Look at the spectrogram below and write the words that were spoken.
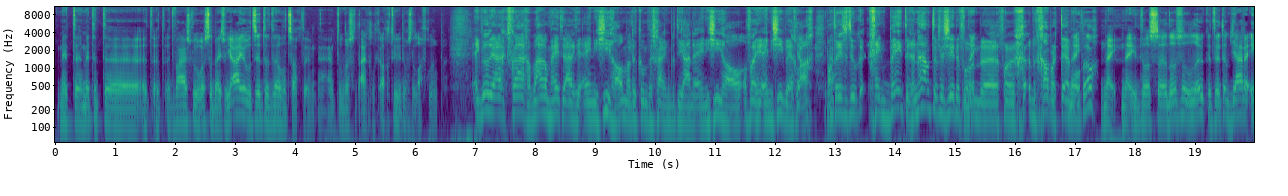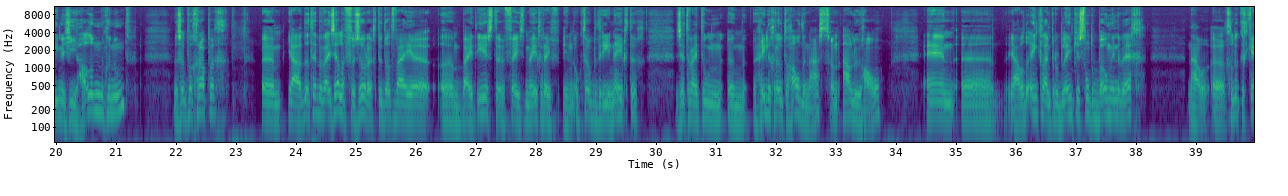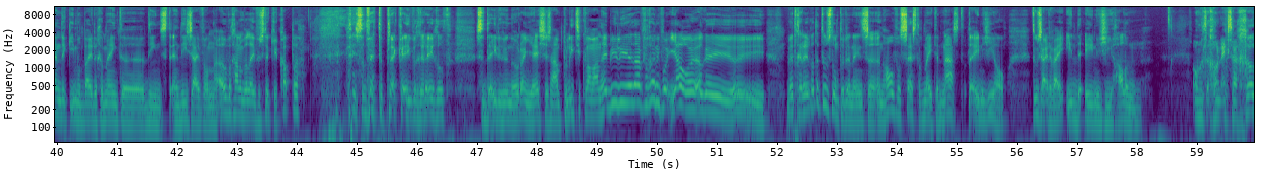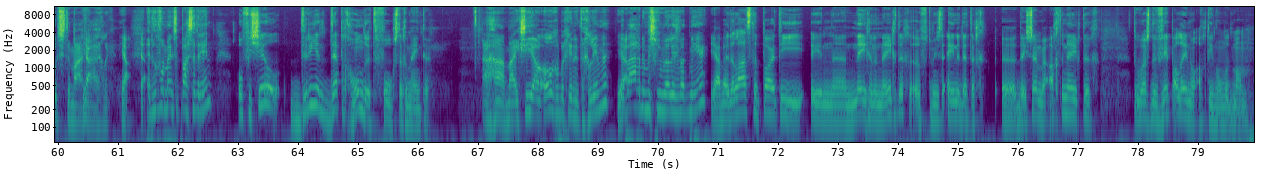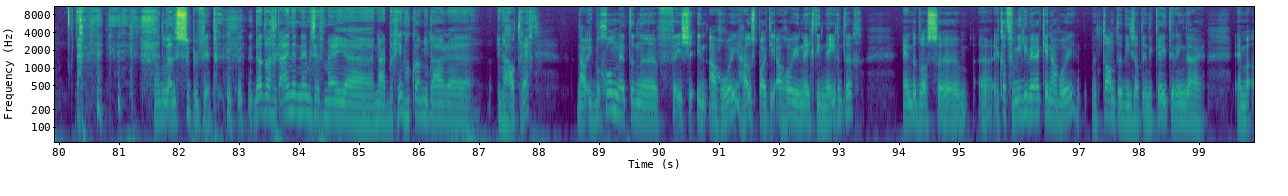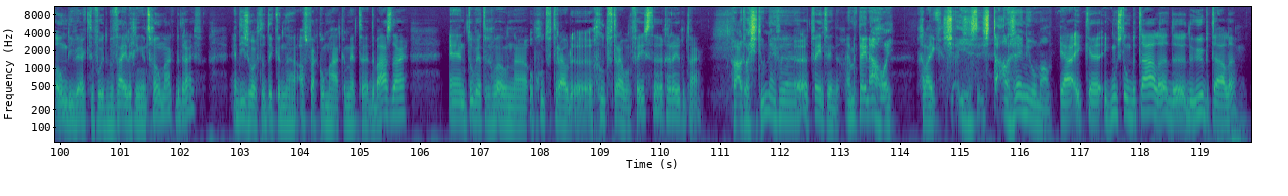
met, uh, met het, uh, het, het, het, waarschuwen was dat meestal ja joh, het zet het wel wat zachter. Nou, en toen was het eigenlijk acht uur, toen was het al afgelopen. Ik wilde je eigenlijk vragen, waarom heet het eigenlijk de energiehal? Maar dat komt waarschijnlijk omdat hij aan de energiehal of aan de energieweg ja, lag. Want ja. er is natuurlijk geen betere naam te verzinnen voor, nee. een, uh, voor een, een gabbertempel, nee, toch? Nee, nee het was, dat was wel leuk. Het werd ook jaren energiehallen genoemd. Dat is ook wel grappig. Um, ja, dat hebben wij zelf verzorgd. Doordat wij uh, um, bij het eerste feest meegereef in oktober 93, zetten wij toen een hele grote hal ernaast, zo'n aluhal. En uh, ja, we hadden één klein probleempje, stond een boom in de weg. Nou, uh, gelukkig kende ik iemand bij de gemeentedienst. En die zei van, oh, we gaan hem wel even een stukje kappen. dus dat werd ter plekke even geregeld. Ze deden hun oranje hesjes aan. Politie kwam aan. Hebben jullie daar vergunning voor? Ja hoor, oké. Okay, hey. Werd geregeld. En toen stond er ineens een halve 60 meter naast de energiehal. Toen zeiden wij in de energiehallen. Om het gewoon extra groots te maken ja, eigenlijk. Ja, ja. En hoeveel mensen pasten erin? Officieel 3300 volgens de gemeente. Aha, maar ik zie jouw ogen beginnen te glimmen. Ja. Er waren er misschien wel eens wat meer? Ja, bij de laatste party in uh, 99, of tenminste 31 uh, december 98, toen was de VIP alleen al 1800 man. hadden we dat, de super VIP. dat was het einde. Neem eens even mee uh, naar het begin. Hoe kwam je daar in de hal terecht? Nou, ik begon met een feestje in Ahoy, House Party Ahoy in 1990. En dat was, uh, uh, ik had familiewerk in Ahoy. Mijn tante die zat in de catering daar. En mijn oom die werkte voor de beveiliging en het schoonmaakbedrijf. En die zorgde dat ik een uh, afspraak kon maken met de baas daar. En toen werd er gewoon eh, op goed, vertrouwde, eh, goed vertrouwen een feest eh, geregeld daar. Hoe oud was je toen? Even... Eh, 22, en meteen ahoy. gelijk. Jezus, stalen zenuwen, man. Ja, ik, eh, ik moest toen betalen, de, de huur betalen.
